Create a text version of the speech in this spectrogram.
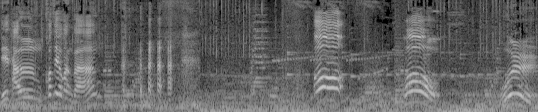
내 다음 커세어 관광. 어! 와우! 올.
